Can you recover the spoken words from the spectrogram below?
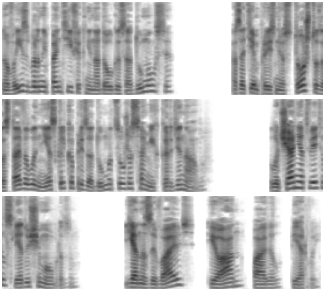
новоизбранный понтифик ненадолго задумался, а затем произнес то, что заставило несколько призадуматься уже самих кардиналов. Лучани ответил следующим образом. «Я называюсь Иоанн Павел I».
